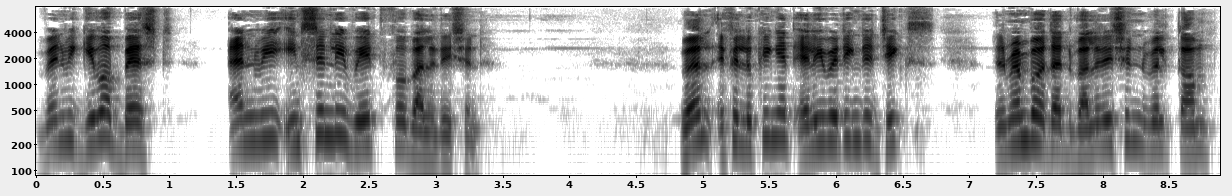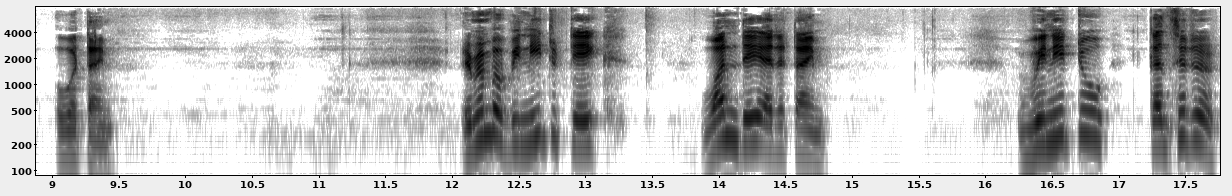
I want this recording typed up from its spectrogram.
when we give our best and we instantly wait for validation. Well, if you're looking at elevating the jinx, remember that validation will come over time. Remember, we need to take one day at a time. We need to consider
